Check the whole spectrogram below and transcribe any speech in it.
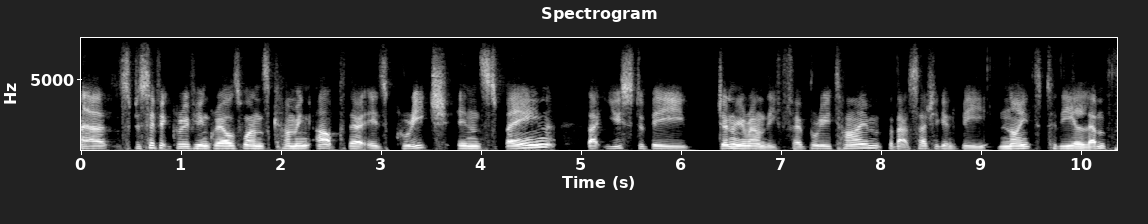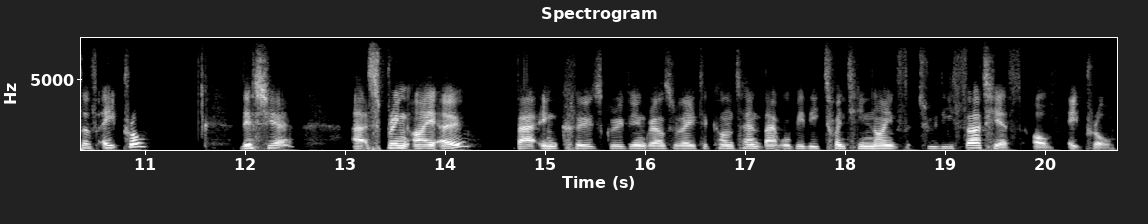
uh, specific Groovy and Grails ones coming up. There is Greach in Spain. That used to be generally around the February time, but that's actually going to be 9th to the 11th of April this year. Uh, Spring I.O., that includes Groovy and Grails related content. That will be the 29th to the 30th of April.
